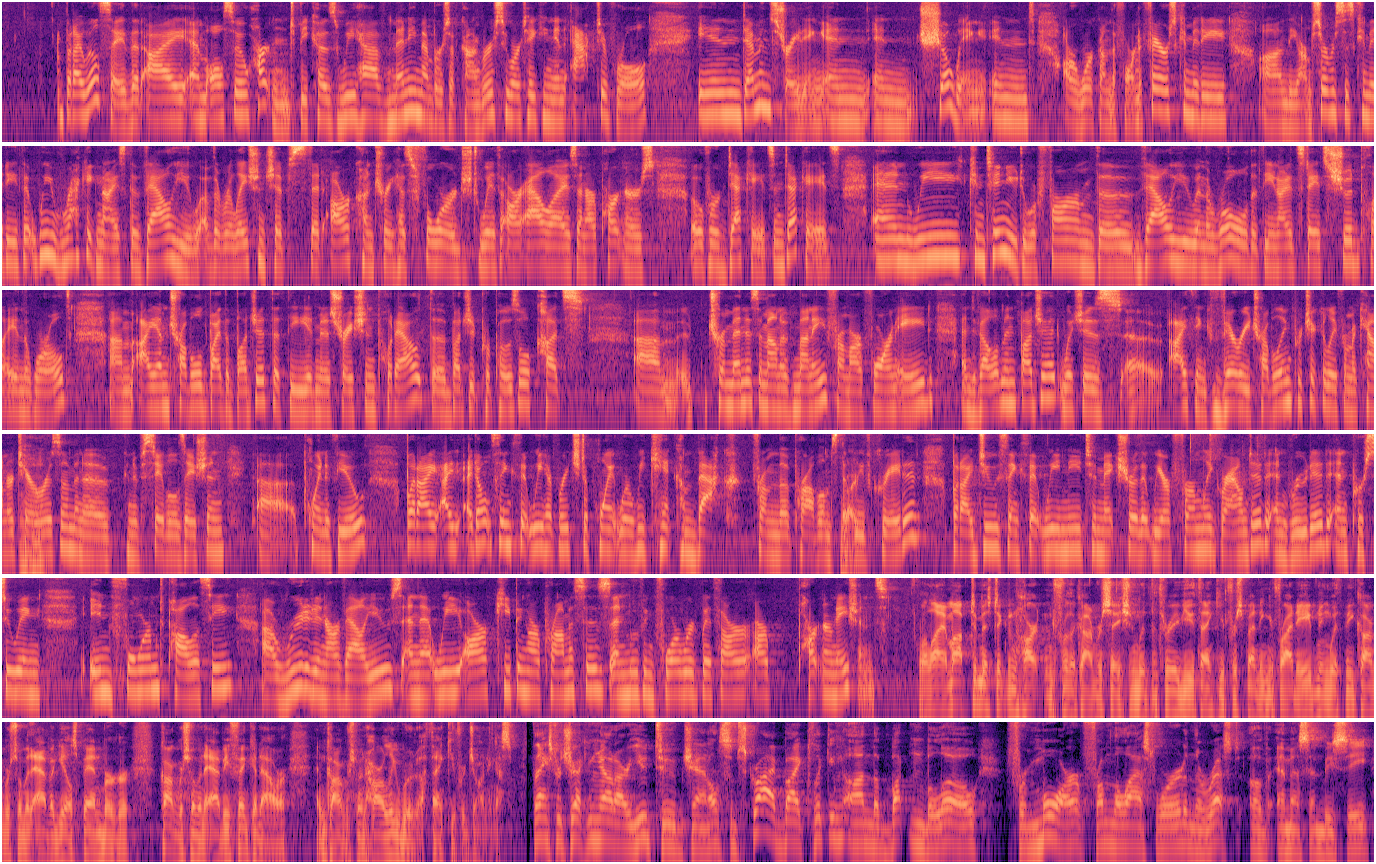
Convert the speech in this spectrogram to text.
But I will say that I am also heartened because we have many members of Congress who are taking an active role in demonstrating and, and showing in our work on the Foreign Affairs Committee, on the Armed Services Committee, that we recognize the value of the relationships that our country has forged with our allies and our partners over decades and decades. And we continue to affirm the value and the role that the United States should play in the world. Um, I am troubled by the budget that the administration put out. The budget proposal cuts um, tremendous amount of money from our foreign aid and development budget, which is, uh, I think, very troubling, particularly from a counterterrorism mm-hmm. and a kind of stabilization uh, point of view. But I, I, I, don't think that we have reached a point where we can't come back from the problems that right. we've created. But I do think that we need to make sure that we are firmly grounded and rooted and pursuing informed policy, uh, rooted in our values, and that we are keeping our promises and moving forward with our, our partner nations. Well, I am optimistic and heartened for the conversation with the three of you. Thank you for spending your Friday evening with me, Congresswoman Abigail Spanberger, Congresswoman Abby Finkenauer, and Congressman Harley Rouda. Thank you for joining us. Thanks for checking out our YouTube channel. Subscribe by clicking on the button below for more from The Last Word and the rest of MSNBC.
